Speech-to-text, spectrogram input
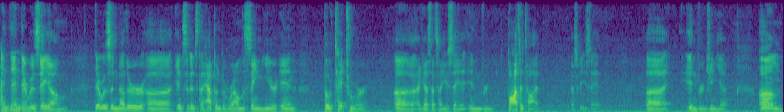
And then there was a um, there was another uh, incident that happened around the same year in Botetur. Uh, I guess that's how you say it in Vir- Botetourt. That's how you say it. Uh, in Virginia. Um,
